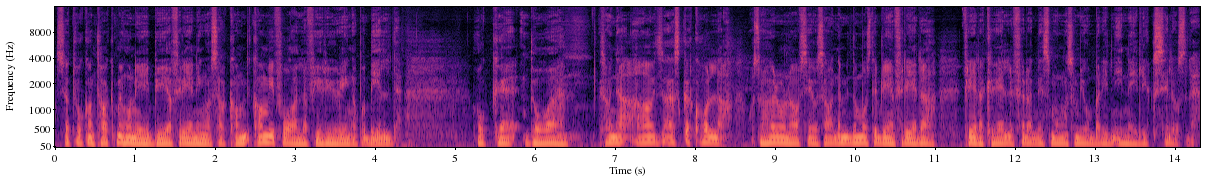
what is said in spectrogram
Så jag tog kontakt med hon i byaföreningen och sa, kan, kan vi få alla fyrhjulingar på bild? Och eh, då Sonja, sa ja, ah, jag ska kolla. Och så hörde hon av sig och sa, nej men då måste det bli en fredag, fredag kväll för att det är så många som jobbar in- inne i Lycksele och sådär.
